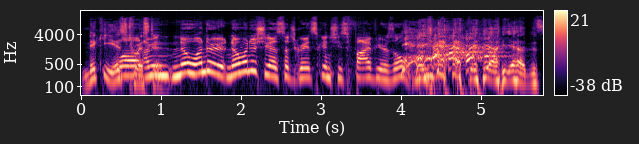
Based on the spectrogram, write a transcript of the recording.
Nikki is well, twisted. I mean, no wonder, no wonder she has such great skin. She's five years old. yeah, yeah. yeah, This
